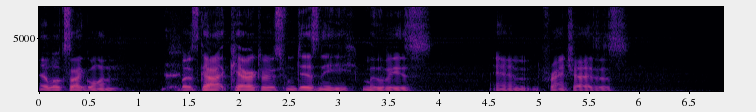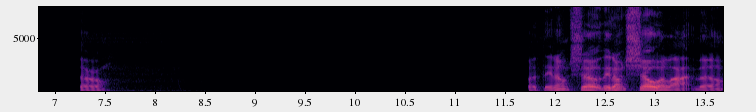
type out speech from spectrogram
It looks like one. But it's got characters from Disney movies and franchises. So But they don't show they don't show a lot though.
